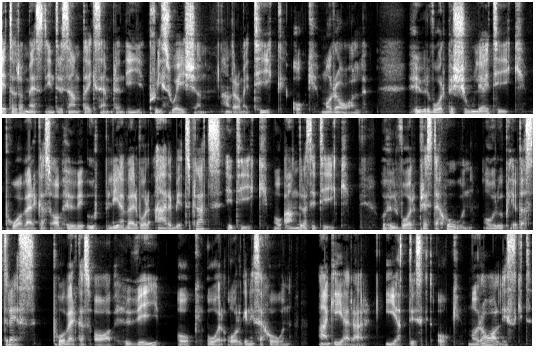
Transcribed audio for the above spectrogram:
Ett av de mest intressanta exemplen i Persuasion handlar om etik och moral. Hur vår personliga etik påverkas av hur vi upplever vår arbetsplats etik och andras etik och hur vår prestation och vår upplevda stress påverkas av hur vi och vår organisation agerar etiskt och moraliskt.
